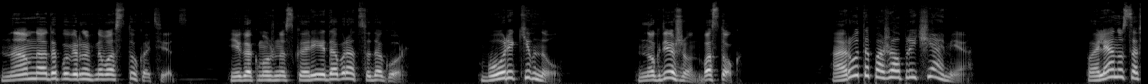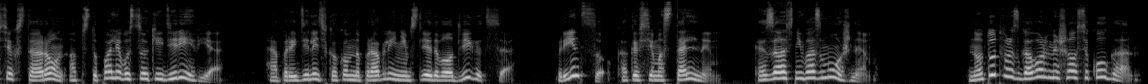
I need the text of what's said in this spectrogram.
«Нам надо повернуть на восток, отец, и как можно скорее добраться до гор». Борик кивнул. «Но где же он, восток?» Арота пожал плечами. Поляну со всех сторон обступали высокие деревья. Определить, в каком направлении им следовало двигаться, принцу, как и всем остальным, казалось невозможным. Но тут в разговор вмешался Кулган.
